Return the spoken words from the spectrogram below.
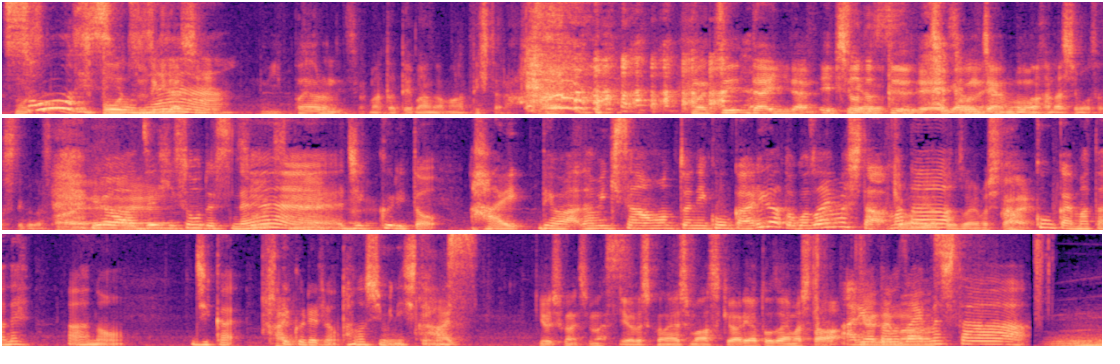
そうですよね。スポーツ好きだしいっぱいあるんですよ。また出番が回ってきたら まあ、第2弾エピソード2で違うジャンルの話もさせてください。いやぜひそうですね、ね、じっくりと。はいでは並木さん本当に今回ありがとうございました。またありがとうございました。今回またねあの次回来てくれるの楽しみにしています、はいはい、よろしくお願いします。よろしくお願いします。今日はありがとうございました。ありがとうございました。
